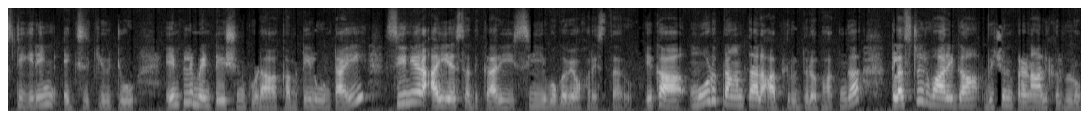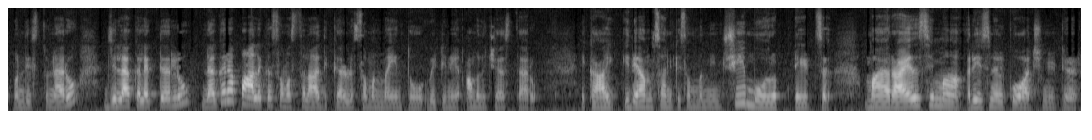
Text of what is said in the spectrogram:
స్టీరింగ్ ఎగ్జిక్యూటివ్ ఇంప్లిమెంటేషన్ కూడా కమిటీలు ఉంటాయి. సీనియర్ ఐఏఎస్ అధికారి సీఈఓగా వ్యవహరిస్తారు. ఇక మూడు ప్రాంతాల అభివృద్ధిలో భాగంగా క్లస్టర్ వారీగా విజన్ ప్రణాళికలు రూపొందిస్తున్నారు. జిల్లా కలెక్టర్లు నగర పాలక సంస్థల అధికారుల సమన్వయంతో వీటిని అమలు చేస్తారు. ఇక ఇదే అంశానికి సంబంధించి మోర్ అప్డేట్స్. మా Rayalaseema regional coordinator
